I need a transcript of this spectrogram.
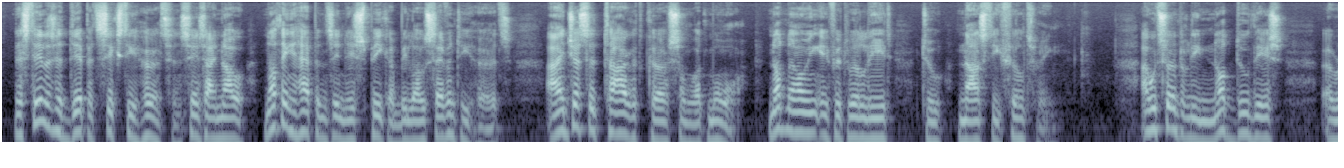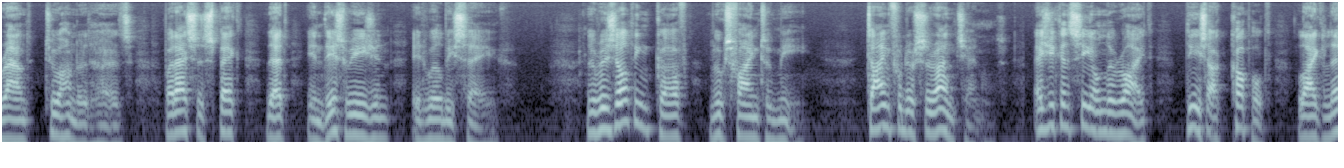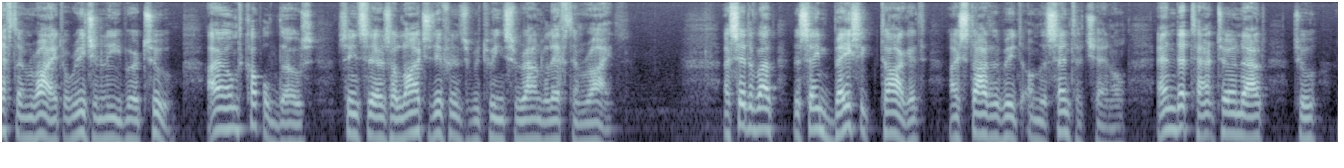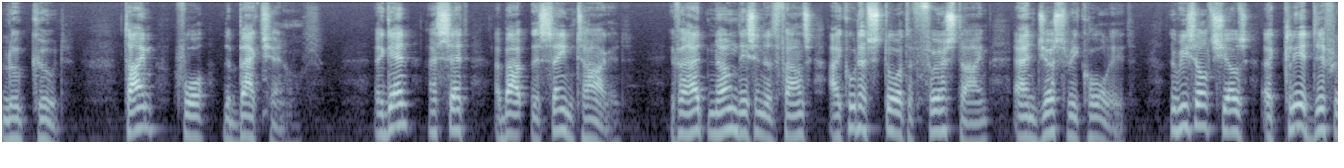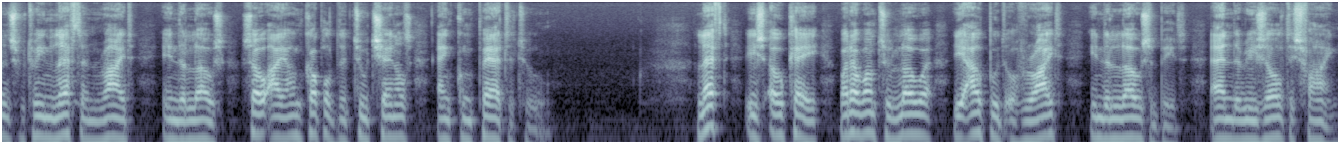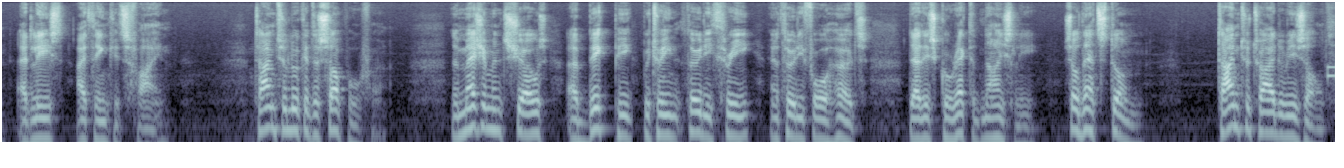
There still is a dip at 60 Hz and since I know nothing happens in this speaker below 70 Hz I adjust the target curve somewhat more, not knowing if it will lead to nasty filtering. I would certainly not do this around 200 Hz but I suspect that in this region it will be safe. The resulting curve looks fine to me. Time for the surround channels. As you can see on the right these are coupled like left and right originally were too. I uncoupled those since there is a large difference between surround left and right. I set about the same basic target I started with on the center channel and that turned out to look good. Time for the back channels. Again I set about the same target. If I had known this in advance I could have stored the first time and just recall it. The result shows a clear difference between left and right in the lows so I uncoupled the two channels and compared the two. Left is ok but I want to lower the output of right in the lows a bit and the result is fine, at least I think it's fine. Time to look at the subwoofer. The measurement shows a big peak between 33 and 34 Hz that is corrected nicely, so that's done. Time to try the result.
